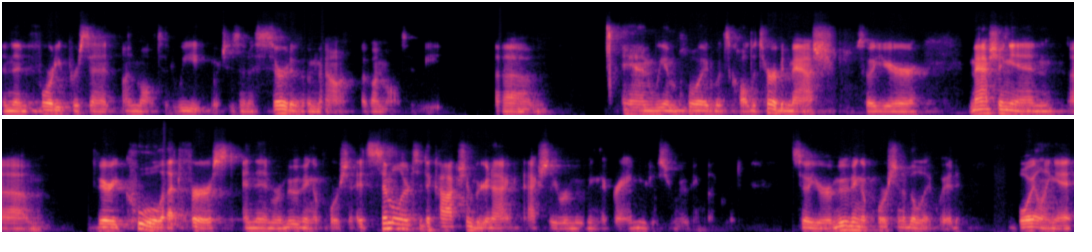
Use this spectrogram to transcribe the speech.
and then 40% unmalted wheat which is an assertive amount of unmalted wheat um, and we employed what's called a turbid mash so you're mashing in um, very cool at first and then removing a portion. It's similar to decoction, but you're not actually removing the grain, you're just removing liquid. So you're removing a portion of the liquid, boiling it,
